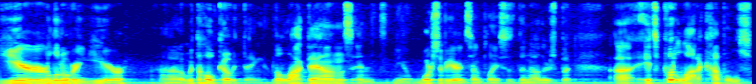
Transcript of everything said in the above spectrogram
year, a little over a year, uh, with the whole COVID thing, the lockdowns, and you know more severe in some places than others, but uh, it's put a lot of couples,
